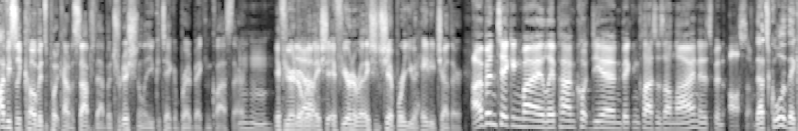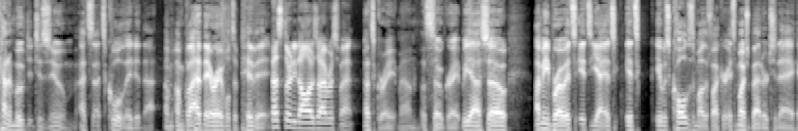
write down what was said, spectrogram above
obviously COVID's put kind of a stop to that, but traditionally you could take a bread baking class there. If you're in Mm-hmm. Yeah. a relation, if you're in a relationship where you hate each other. I've been taking my Le Pan d'Ienne baking classes online, and it's been awesome. That's cool that they kind of moved it to Zoom. That's, that's cool they did that. I'm, I'm glad they were able to pivot. Best thirty dollars I ever spent. That's great, man. That's so great. But yeah, so I mean, bro, it's it's yeah, it's it's it was cold as a motherfucker. It's much better today.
